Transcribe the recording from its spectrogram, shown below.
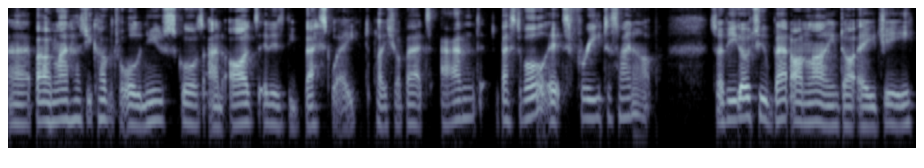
Uh, BetOnline has you covered for all the news, scores, and odds. It is the best way to place your bets, and best of all, it's free to sign up. So if you go to betonline.ag,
